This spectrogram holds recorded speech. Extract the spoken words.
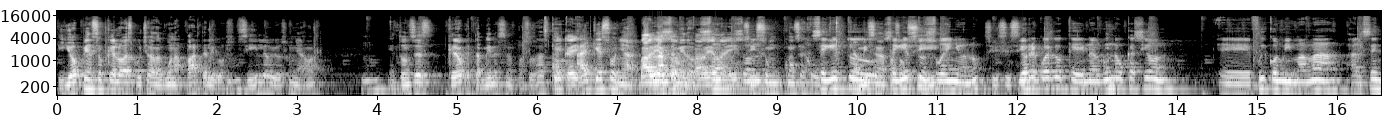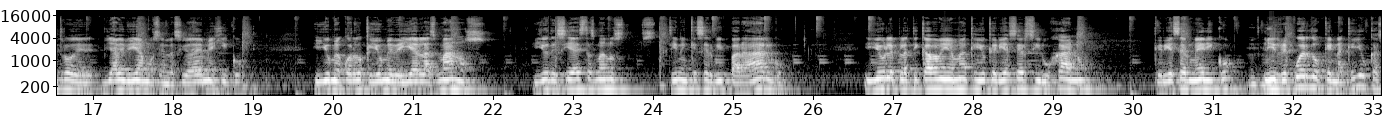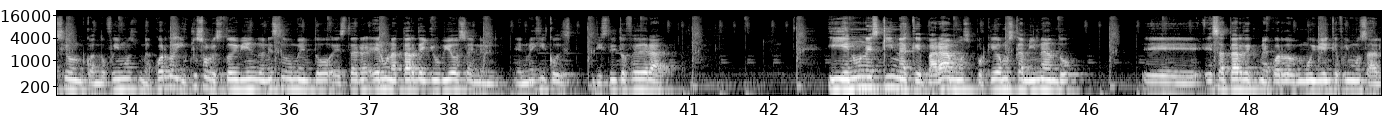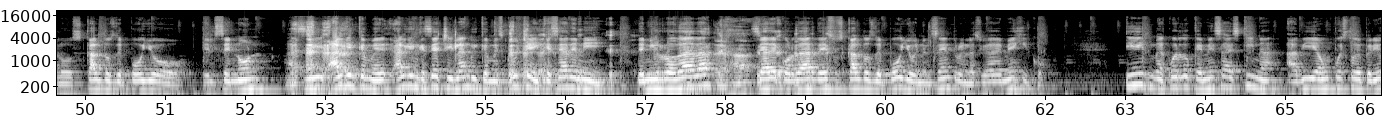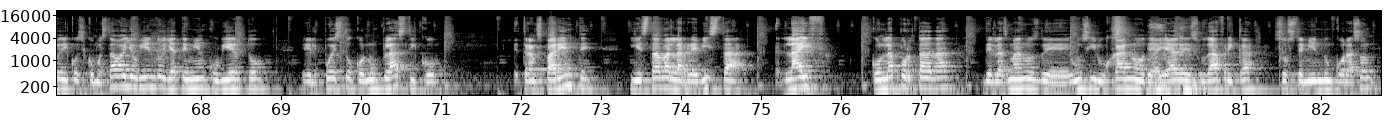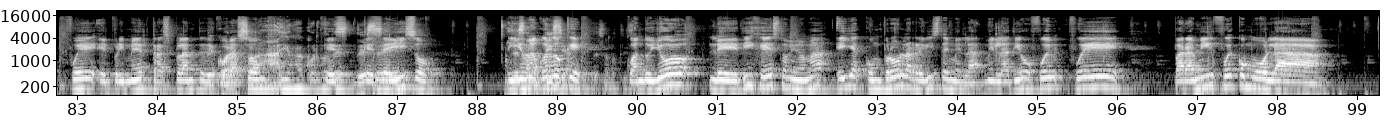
Y yo pienso que lo ha escuchado en alguna parte. Le digo, sí, Leo, yo soñaba. Entonces, creo que también eso me pasó. ¿Sabes qué? Ok. Hay que soñar. Va bien, va bien Son- ahí. son- Sí, es un consejo. seguir que a tu, mí se me pasó. seguir tu Sí. sueño, ¿no? Sí, sí, sí. Yo recuerdo que en alguna ocasión eh, fui con mi mamá al centro, de, ya vivíamos en la Ciudad de México, y yo me acuerdo que yo me veía las manos, y yo decía, estas manos tienen que servir para algo. Y yo le platicaba a mi mamá que yo quería ser cirujano, quería ser médico, y recuerdo que en aquella ocasión, cuando fuimos, me acuerdo, incluso lo estoy viendo en este momento, esta era, una tarde lluviosa en, el, en México, Dis- Distrito Federal, y en una esquina que paramos porque íbamos caminando, eh, esa tarde me acuerdo muy bien que fuimos a los caldos de pollo El Cenón, así, alguien que me, alguien que sea chilango y que me escuche y que sea de mi, de mi rodada, Ajá. se ha de acordar de esos caldos de pollo en el centro, en la Ciudad de México. Y me acuerdo que en esa esquina había un puesto de periódicos y como estaba lloviendo ya tenían cubierto el puesto con un plástico eh, transparente y estaba la revista Life con la portada de las manos de un cirujano de allá de Sudáfrica sosteniendo un corazón. Fue el primer trasplante de, corazón, Ah, yo me acuerdo que, de, es- de que ese- se hizo. Y yo me acuerdo noticia, que cuando yo le dije esto a mi mamá, ella compró la revista y me la, me la dio. Fue, fue para mí fue como la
